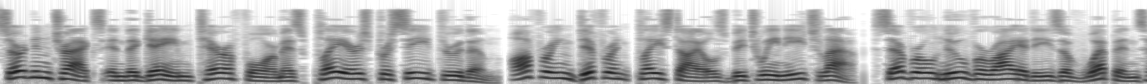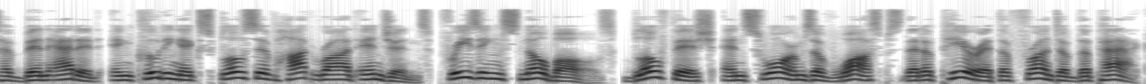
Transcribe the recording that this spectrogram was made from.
Certain tracks in the game terraform as players proceed through them, offering different playstyles between each lap. Several new varieties of weapons have been added, including explosive hot rod engines, freezing snowballs, blowfish, and swarms of wasps that appear at the front of the pack.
